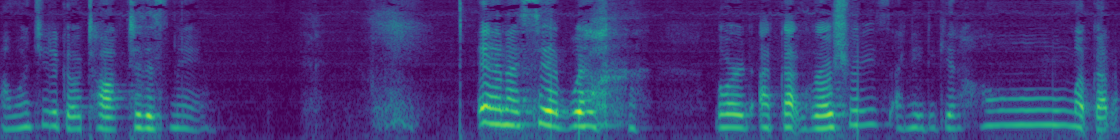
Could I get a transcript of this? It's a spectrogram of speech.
I want you to go talk to this man. And I said, Well, Lord, I've got groceries. I need to get home. I've got a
